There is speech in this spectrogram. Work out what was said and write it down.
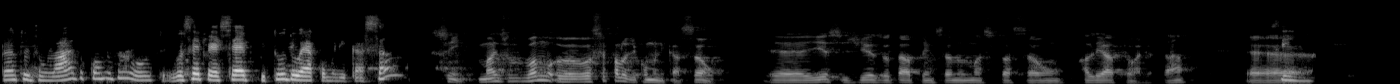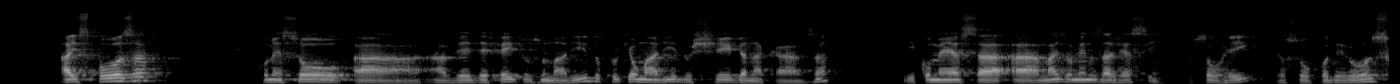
Tanto de um lado como do outro. Você percebe que tudo é comunicação? Sim, mas vamos. Você falou de comunicação, é, e esses dias eu estava pensando numa situação aleatória, tá? É, Sim. A esposa começou a, a ver defeitos no marido, porque o marido chega na casa e começa a mais ou menos agir assim: eu sou rei, eu sou poderoso,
